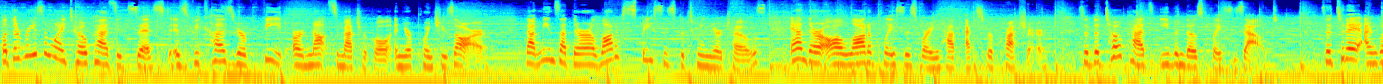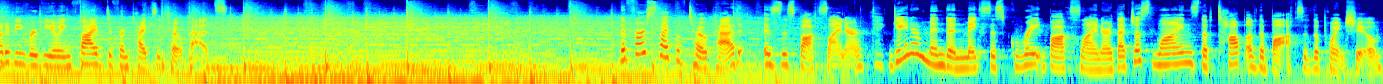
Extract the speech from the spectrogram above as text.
But the reason why toe pads exist is because your feet are not symmetrical and your pointe shoes are. That means that there are a lot of spaces between your toes, and there are a lot of places where you have extra pressure. So the toe pads even those places out. So today I'm going to be reviewing five different types of toe pads. The first type of toe pad is this box liner. Gaynor Minden makes this great box liner that just lines the top of the box of the pointe shoe.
